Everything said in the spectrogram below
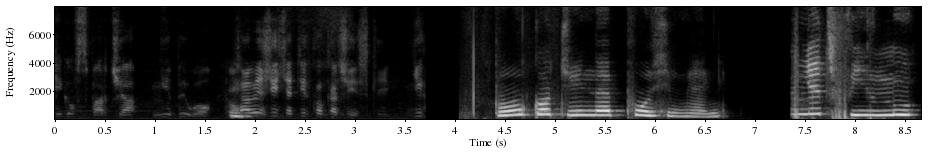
Takiego wsparcia nie było. Całe życie tylko Kaczyński. Nikt Pół godziny później. Koniec filmu.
